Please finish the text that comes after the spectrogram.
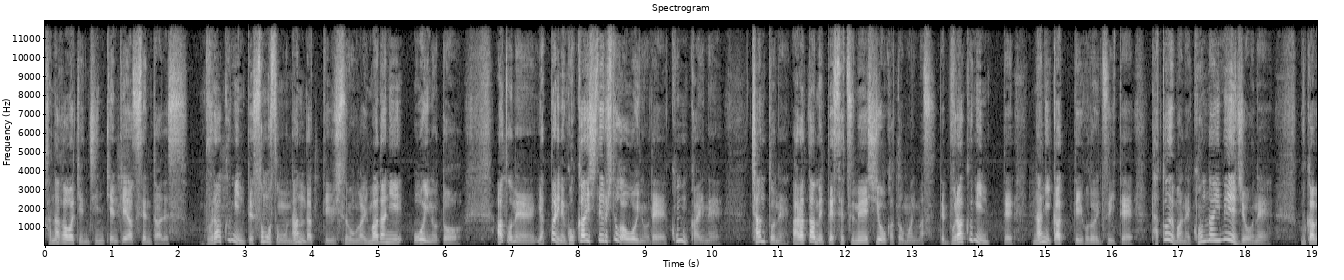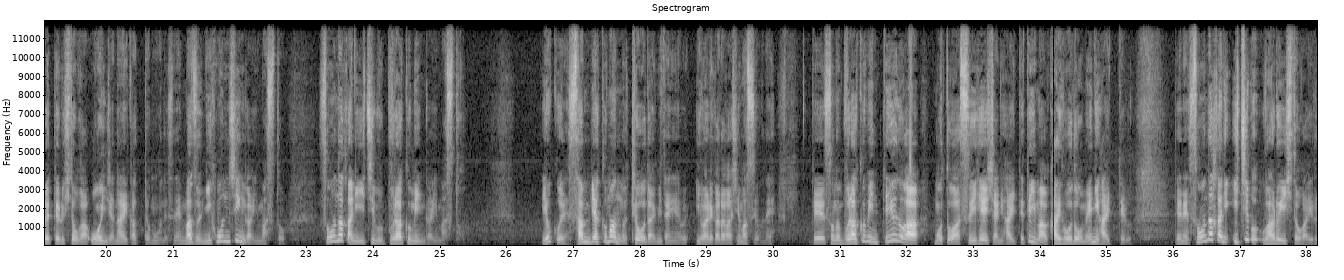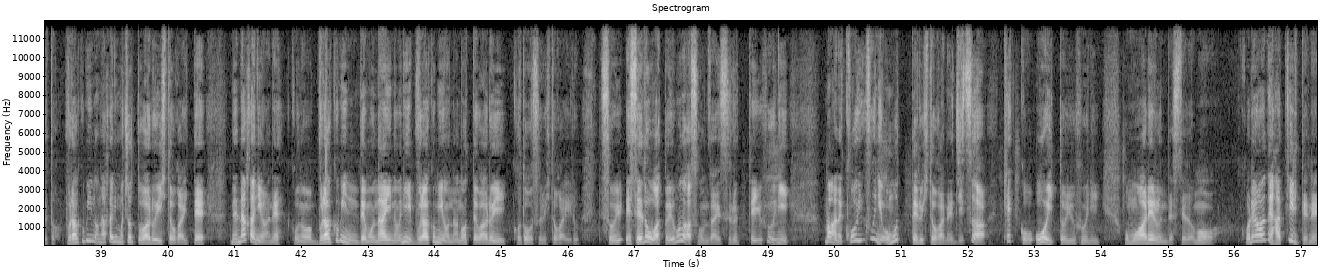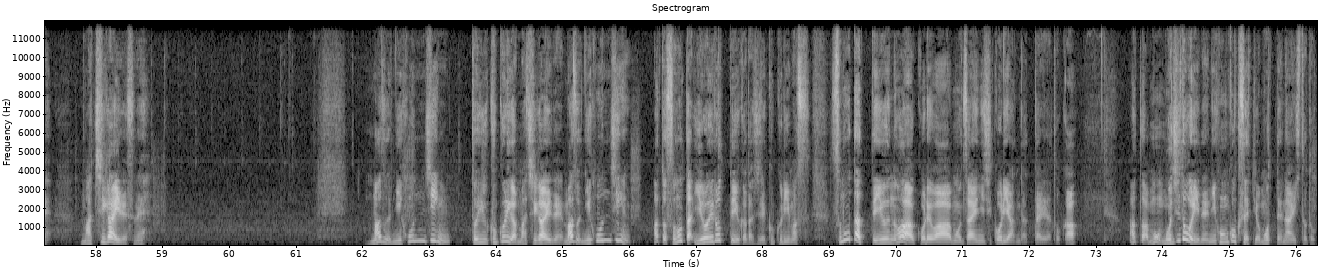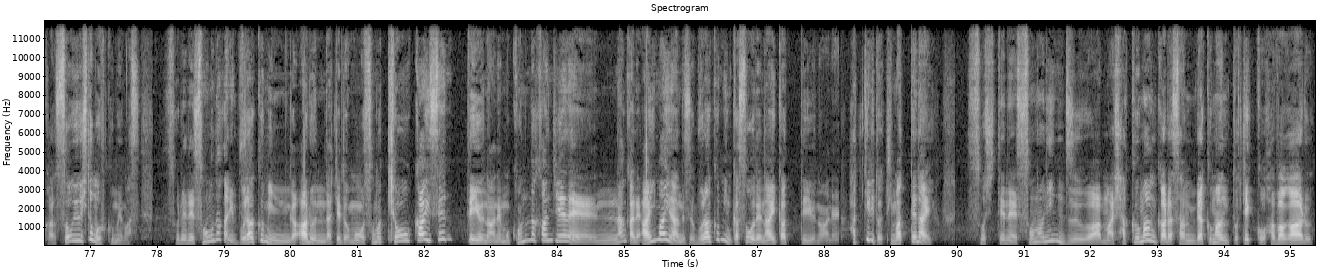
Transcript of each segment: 神奈川県人権啓発センターです部落民ってそもそも何だっていう質問が未だに多いのとあとねやっぱりね誤解してる人が多いので今回ねちゃんとね改めて説明しようかと思います。で部落民って何かっていうことについて例えばねこんなイメージをね浮かべてる人が多いんじゃないかって思うんですね。まず日本人がいますとその中に一部部落民がいますとよくね300万の兄弟みたいな言われ方がしますよね。でその部落民っていうのは元は水平社に入ってて今は解放同盟に入ってる。でねその中に一部悪い人がいると部落民の中にもちょっと悪い人がいてで中にはねこの部落民でもないのに部落民を名乗って悪いことをする人がいるそういうエセ童話というものが存在するっていうふうにまあねこういうふうに思ってる人がね実は結構多いというふうに思われるんですけどもこれはねはっきり言ってね間違いですね。まず日本人というくくりが間違いでまず日本人あとその他いろいろっていう形でくくります。その他っていうのはこれはもう在日コリアンだったりだとかあとはもう文字通りね日本国籍を持ってない人とかそういう人も含めます。それでその中に部落民があるんだけどもその境界線っていうのはねもうこんな感じでねなんかね曖昧なんですよ。部落民かそうでないかっていうのはねはっきりと決まってない。そしてねその人数はまあ100万から300万と結構幅がある。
